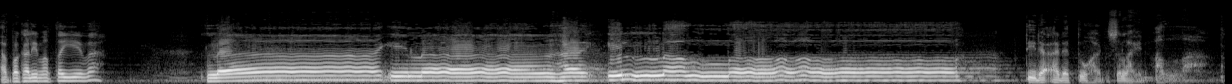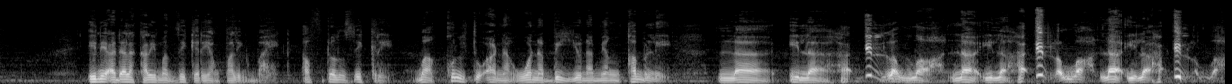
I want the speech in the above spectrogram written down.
Apa kalimat tayyibah? La ilaha illallah. Tidak ada Tuhan selain Allah. Ini adalah kalimat zikir yang paling baik. Afdal zikri. Ma qultu ana wa min qabli. La ilaha illallah. La ilaha illallah. La ilaha illallah.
